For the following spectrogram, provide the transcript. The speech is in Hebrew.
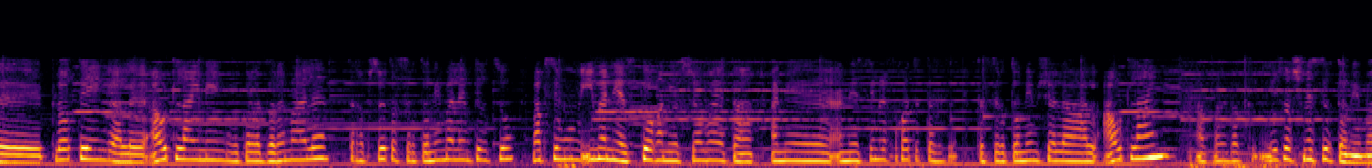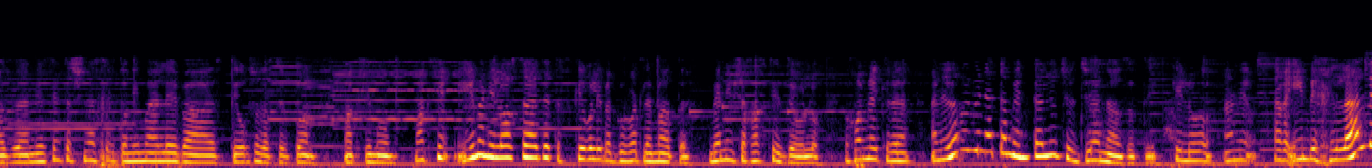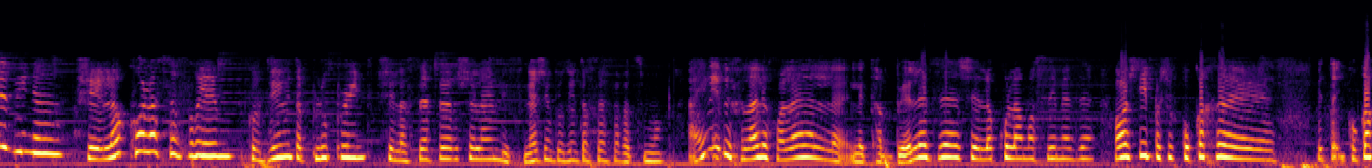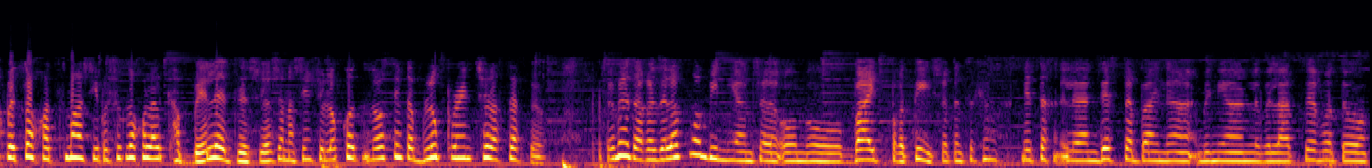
plotting, על outlining וכל הדברים האלה. תחפשו את הסרטונים האלה אם תרצו. מקסימום, אם אני אזכור, אני ארשום את ה... אני, אני אשים לפחות את, ה, את הסרטונים שלה על outline, אבל יש לה שני סרטונים, אז אני אשים את שני הסרטונים האלה בתיאור של הסרטון, מקסימום. מקסימום. אם אני לא עושה את זה, תזכירו לי בתגובות למטה, בין אם שכחתי את זה או לא. בכל מקרה, אני לא מבינה את המנטליות של ג'נה הזאתי. כאילו, אני... הרי אם בכלל מבינה שלא כל הסופרים כותבים את ה blueprint של הספר שלהם לפני שהם כותבים את הספר עצמו, האם היא בכלל יכולה לקבל את זה שלא כולם עושים את זה? או שהיא פשוט כל כך... אה, כל כך בתוך עצמה שהיא פשוט לא יכולה לקבל את זה שיש אנשים שלא לא עושים את ה blueprint של הספר. באמת, הרי זה לא כמו בניין ש... או, או בית פרטי, שאתם צריכים לתכ... להנדס את הבניין ולעצב אותו.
